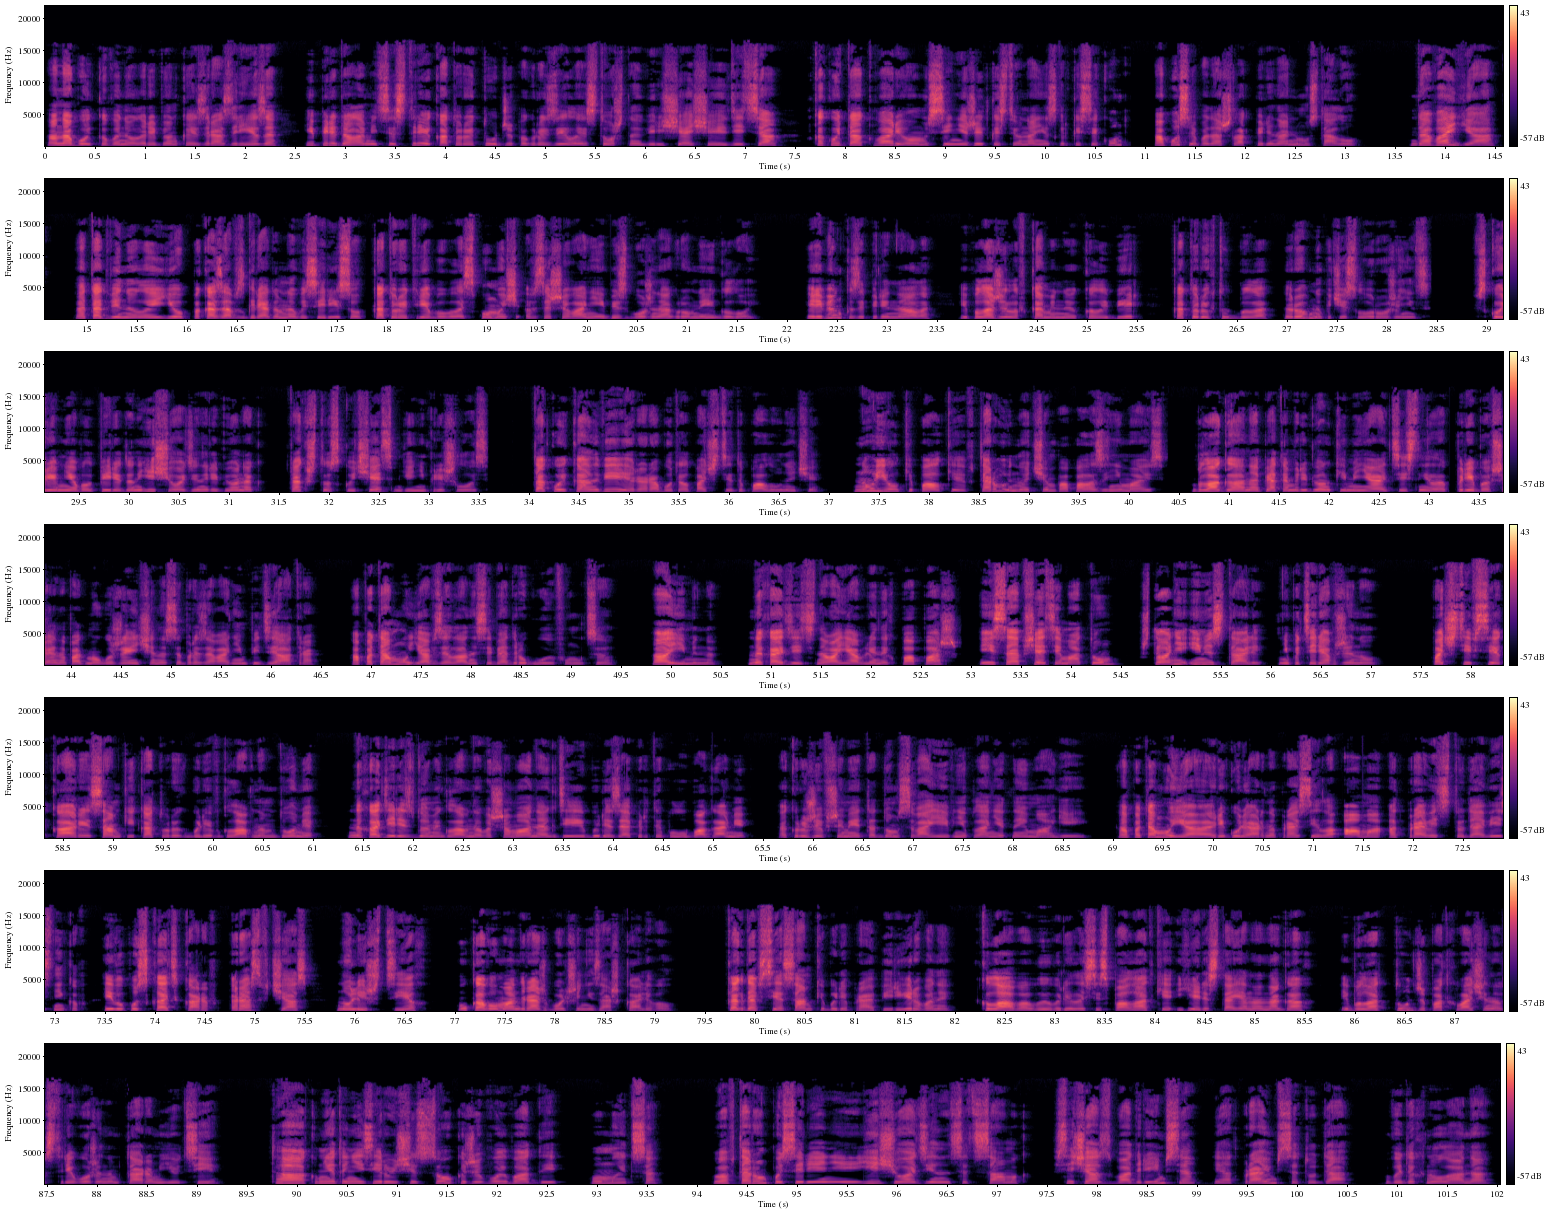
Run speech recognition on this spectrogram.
Она бойко вынула ребенка из разреза и передала медсестре, которая тут же погрузила истошно верещащее дитя в какой-то аквариум с синей жидкостью на несколько секунд, а после подошла к пеленальному столу. «Давай я», Отодвинула ее, показав взглядом на Василису, которой требовалась помощь в зашивании безбожно огромной иглой. И ребенка запеленала и положила в каменную колыбель, которых тут было ровно по числу рожениц. Вскоре мне был передан еще один ребенок, так что скучать мне не пришлось. Такой конвейер работал почти до полуночи. Ну, елки-палки, вторую ночь чем попало занимаюсь. Благо, на пятом ребенке меня оттеснила прибывшая на подмогу женщина с образованием педиатра, а потому я взяла на себя другую функцию. А именно, находить новоявленных папаш и сообщать им о том, что они ими стали, не потеряв жену. Почти все кары, самки которых были в главном доме, находились в доме главного шамана, где и были заперты полубогами, окружившими этот дом своей внепланетной магией. А потому я регулярно просила Ама отправить туда вестников и выпускать каров раз в час, но лишь тех, у кого мандраж больше не зашкаливал. Когда все самки были прооперированы, Клава вывалилась из палатки, еле стоя на ногах, и была тут же подхвачена встревоженным таром Юти. «Так, мне тонизирующий сок и живой воды. Умыться. Во втором поселении еще одиннадцать самок. Сейчас взбодримся и отправимся туда, выдохнула она.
